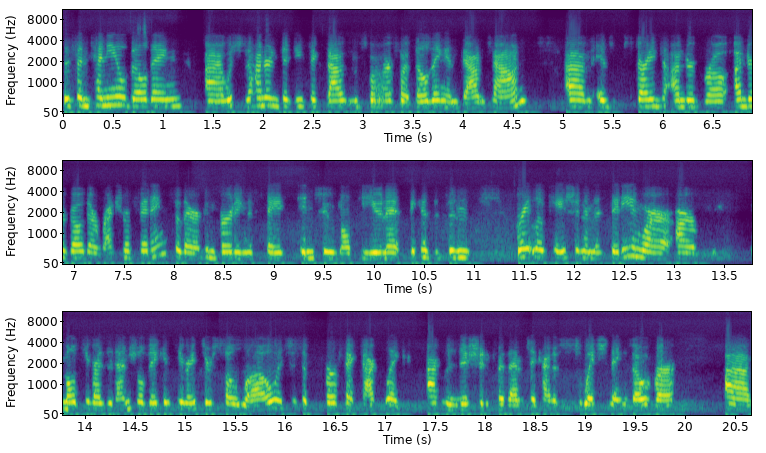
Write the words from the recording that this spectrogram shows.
the Centennial Building, uh, which is 156,000 square foot building in downtown, um, is starting to undergo undergo their retrofitting. So they're converting the space into multi-unit because it's in great location in the city and where our multi-residential vacancy rates are so low. It's just a perfect like acquisition for them to kind of switch things over um,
